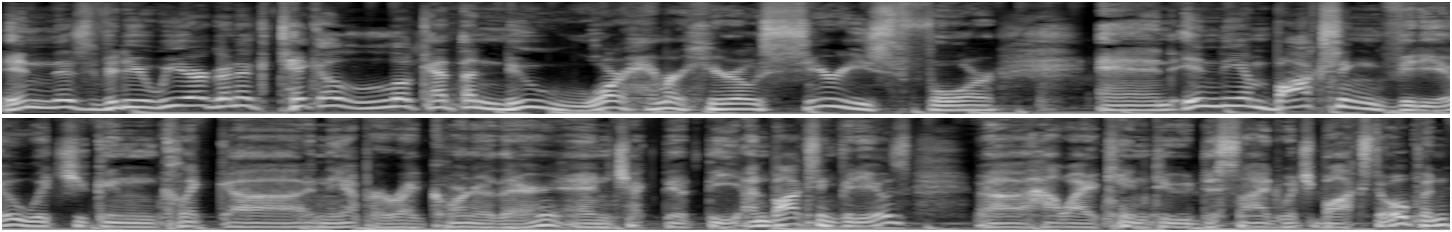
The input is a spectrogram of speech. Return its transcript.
In this video, we are going to take a look at the new Warhammer Heroes Series 4. And in the unboxing video, which you can click uh, in the upper right corner there and check the, the unboxing videos, uh, how I came to decide which box to open.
